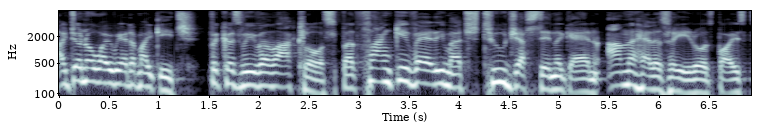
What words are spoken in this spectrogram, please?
I don't know why we had a mic each because we were that close. But thank you very much to Justin again and the Hellas Heroes boys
